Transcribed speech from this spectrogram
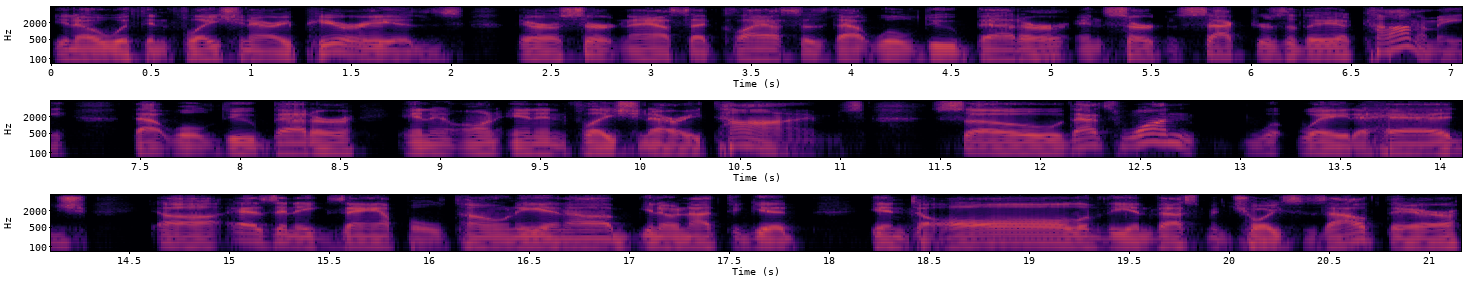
you know, with inflationary periods, there are certain asset classes that will do better in certain sectors of the economy that will do better in on in inflationary times. So that's one w- way to hedge. Uh, as an example, Tony, and uh, you know, not to get into all of the investment choices out there,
